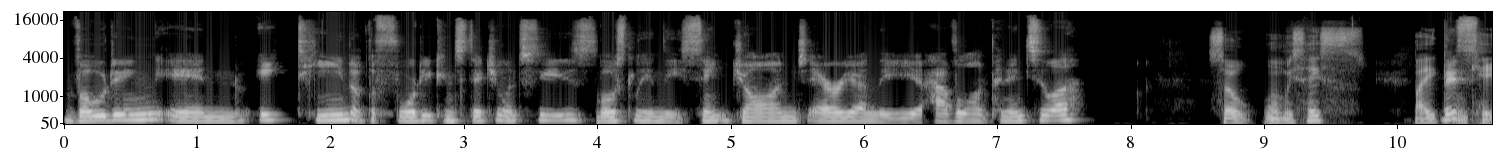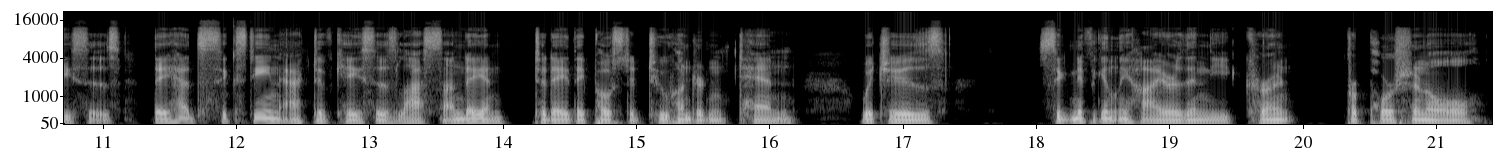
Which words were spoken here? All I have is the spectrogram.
voting in 18 of the 40 constituencies, mostly in the St. John's area and the Avalon Peninsula. So when we say spike this, in cases, they had 16 active cases last Sunday, and today they posted 210, which is significantly higher than the current proportional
